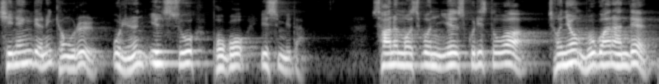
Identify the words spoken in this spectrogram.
진행되는 경우를 우리는 일수 보고 있습니다. 사는 모습은 예수 그리스도와 전혀 무관한데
